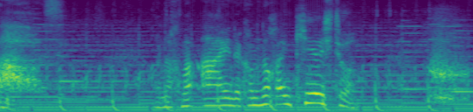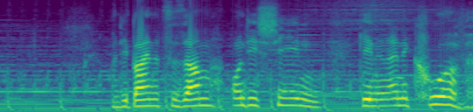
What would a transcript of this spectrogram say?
aus. Und nochmal ein, da kommt noch ein Kirchturm. Und die Beine zusammen und die Schienen gehen in eine Kurve.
